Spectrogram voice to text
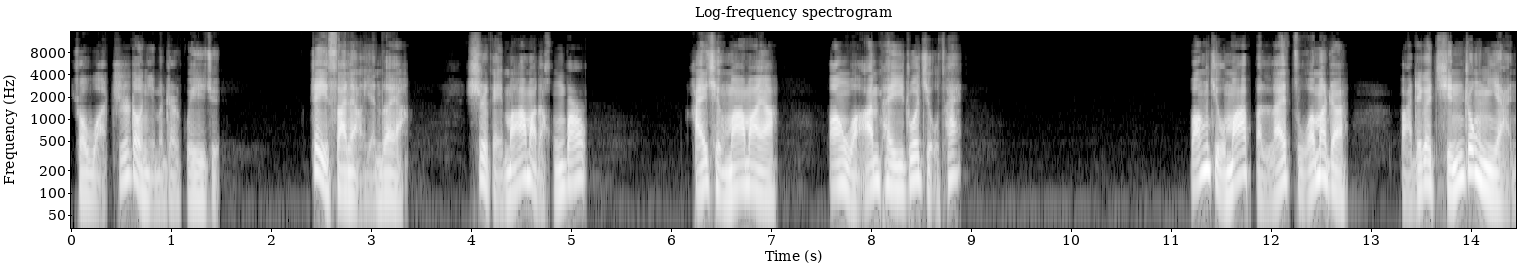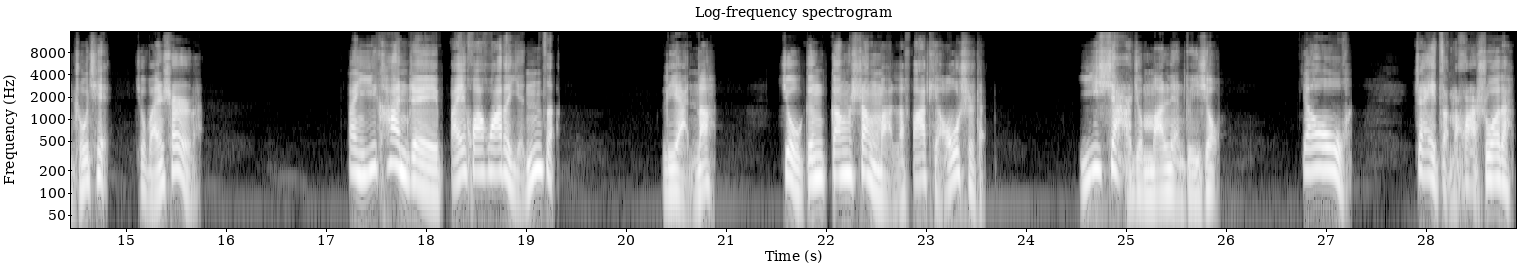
说：“我知道你们这规矩，这三两银子呀，是给妈妈的红包，还请妈妈呀帮我安排一桌酒菜。”王九妈本来琢磨着把这个秦仲撵出去就完事儿了，但一看这白花花的银子，脸呐就跟刚上满了发条似的。一下就满脸堆笑，哟，这怎么话说的？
